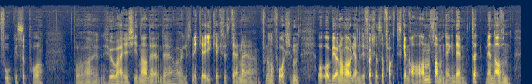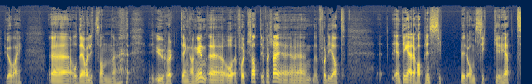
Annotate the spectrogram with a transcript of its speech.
fokuset på på Huawei i Kina, det, det var liksom ikke ikke-eksisterende for noen få år siden. Og, og Bjørnar var vel en av de første som faktisk en annen sammenheng nevnte med navn Huawei. Uh, og det var litt sånn uh, uhørt den gangen, uh, og fortsatt i og for seg. fordi at en ting er å ha prinsipper om sikkerhet.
